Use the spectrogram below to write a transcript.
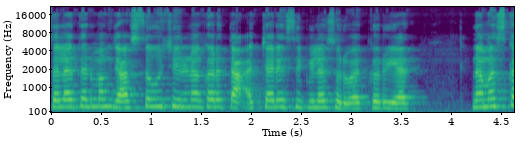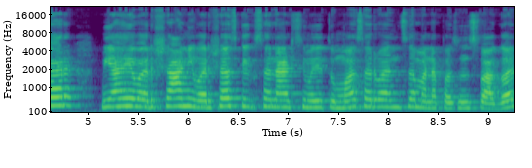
चला तर मग जास्त उशीर न करता आजच्या रेसिपीला सुरुवात करूयात. नमस्कार मी आहे वर्षा आणि वर्षास केक्स अँड आर्ट्समध्ये तुम्हा सर्वांचं मनापासून स्वागत.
